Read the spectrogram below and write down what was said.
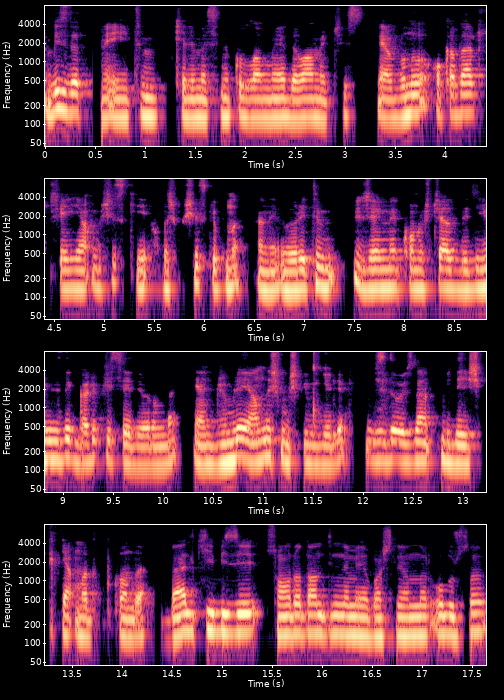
Biz de eğitim kelimesini kullanmaya devam edeceğiz. Yani bunu o kadar şey yapmışız ki, alışmışız ki buna. Hani öğretim üzerine konuşacağız dediğimizde garip hissediyorum ben. Yani cümle yanlışmış gibi geliyor. Biz de o yüzden bir değişiklik yapmadık bu konuda. Belki bizi sonradan dinlemeye başlayanlar olursa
